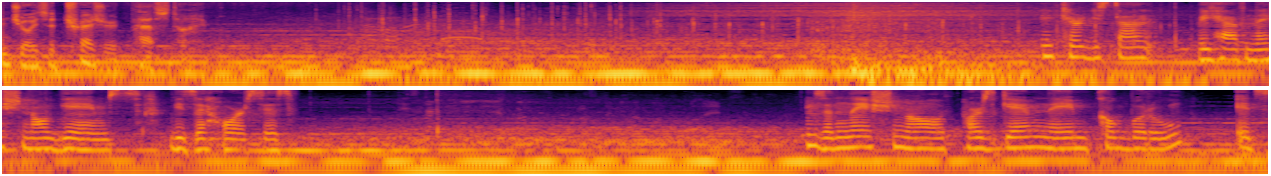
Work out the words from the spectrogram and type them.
enjoys a treasured pastime. In Kyrgyzstan, we have national games with the horses. The national horse game named Kokboru. It's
